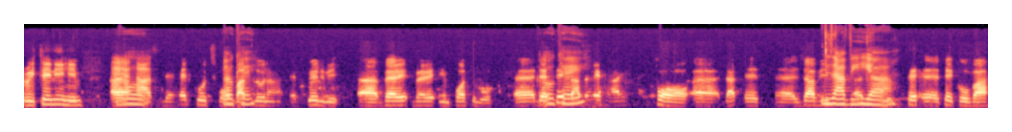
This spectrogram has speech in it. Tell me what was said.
retaining him uh, Oh. as the head coach for Okay. Barcelona is going to be uh, very, very impossible. Uh, the stakes are very high for uh, that is uh, Xavi, Xavi, uh, yeah. ta- uh, take over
